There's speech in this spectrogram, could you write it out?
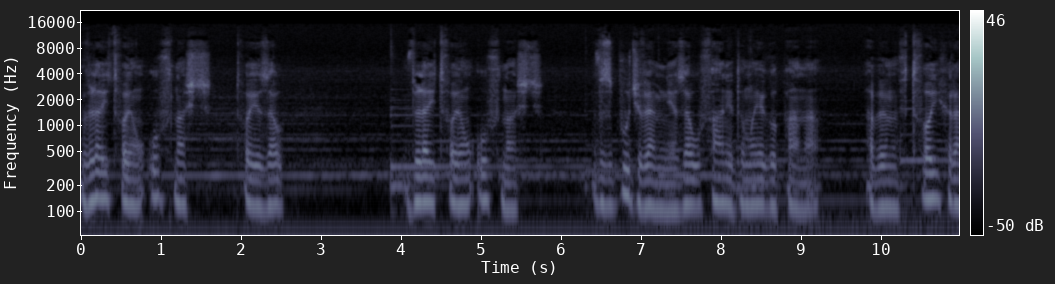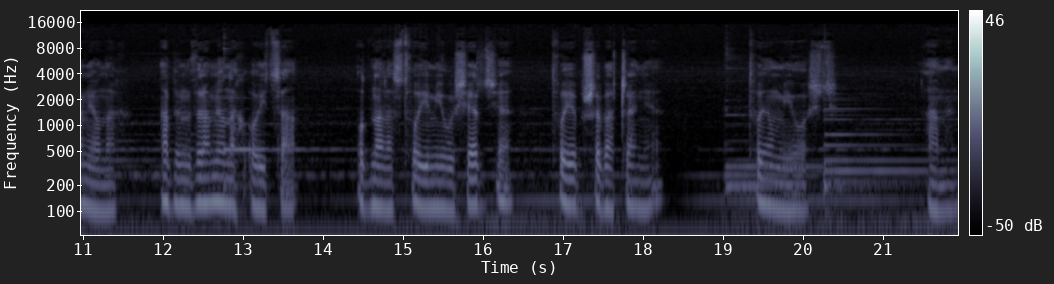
wlej Twoją ufność, Twoje zau... Wlej Twoją ufność, wzbudź we mnie zaufanie do mojego Pana, abym w Twoich ramionach, abym w ramionach Ojca odnalazł Twoje miłosierdzie, Twoje przebaczenie, Twoją miłość. Amen.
